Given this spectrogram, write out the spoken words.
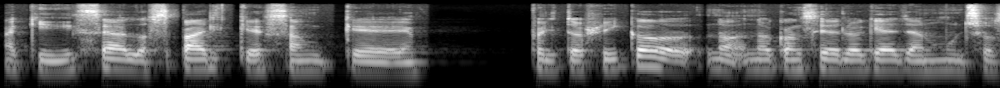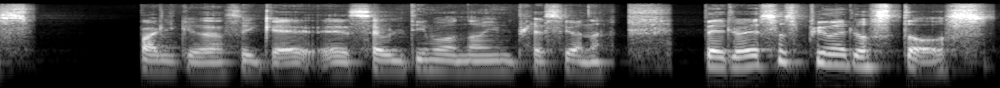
aquí dice a los parques, aunque Puerto Rico no, no considero que hayan muchos parques, así que ese último no impresiona. Pero esos primeros dos,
